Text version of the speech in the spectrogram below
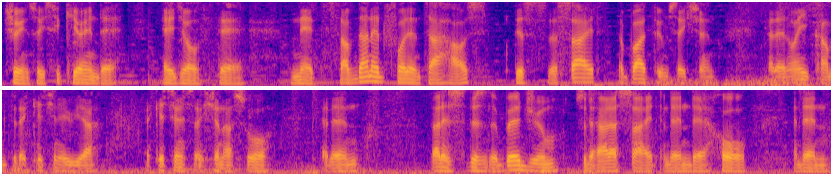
showing. So it's securing the edge of the net. So i've done it for the entire house. This is the side the bathroom section and then when you come to the kitchen area the kitchen section as well and then that is this is the bedroom to the other side and then the hall and then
